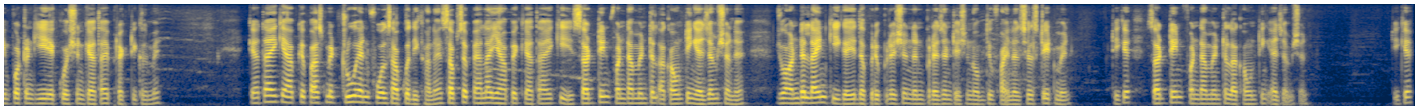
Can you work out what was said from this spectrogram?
इंपॉर्टेंट ये एक क्वेश्चन कहता है प्रैक्टिकल में। कहता है कि आपके पास में ट्रू एंड फॉल्स आपको दिखाना है। सबसे पहला यहाँ पे कहता है कि सर्टिन फंडामेंटल अकाउंटिंग एजम्पन है, जो अंडरलाइन की गई the preparation and presentation of the financial statement ठीक है? सर्टिन फंडामेंटल अकाउंटिंग एजम्पन ठीक है?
